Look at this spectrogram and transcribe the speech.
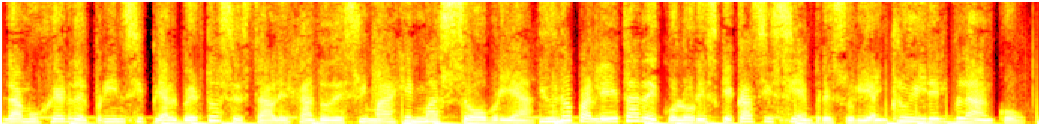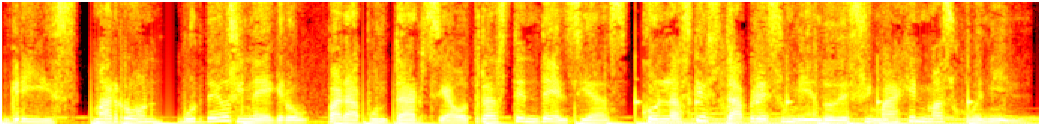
La mujer del príncipe Alberto se está alejando de su imagen más sobria y una paleta de colores que casi siempre solía incluir el blanco, gris, marrón, burdeos y negro, para apuntarse a otras tendencias, con las que está presumiendo de su imagen más juvenil.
